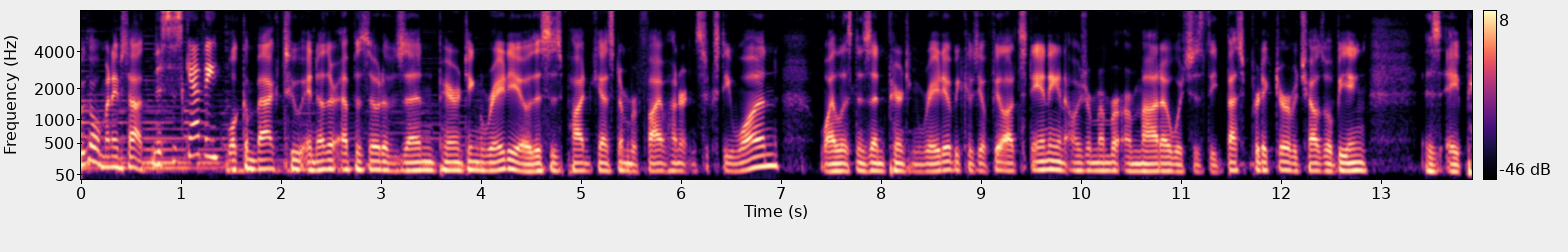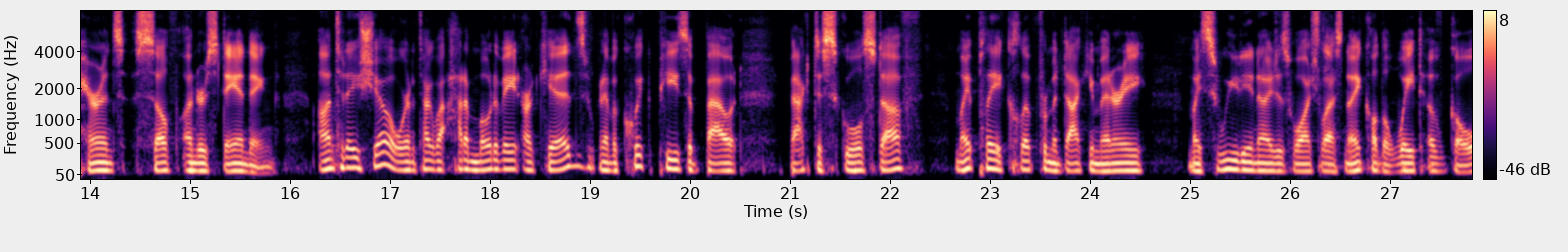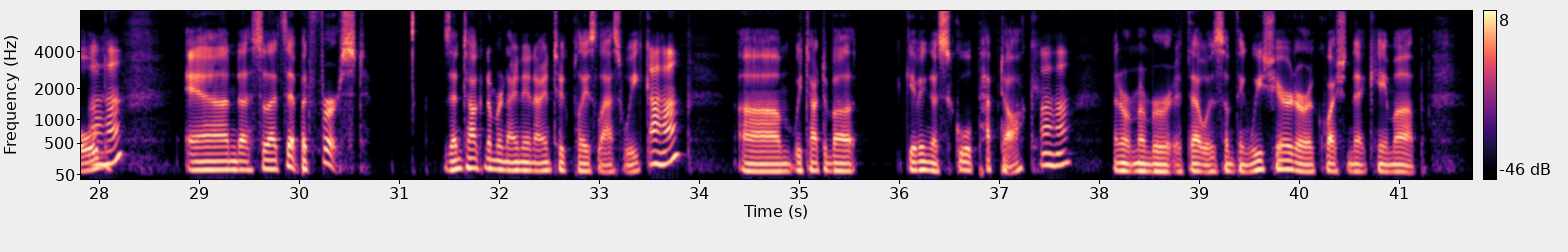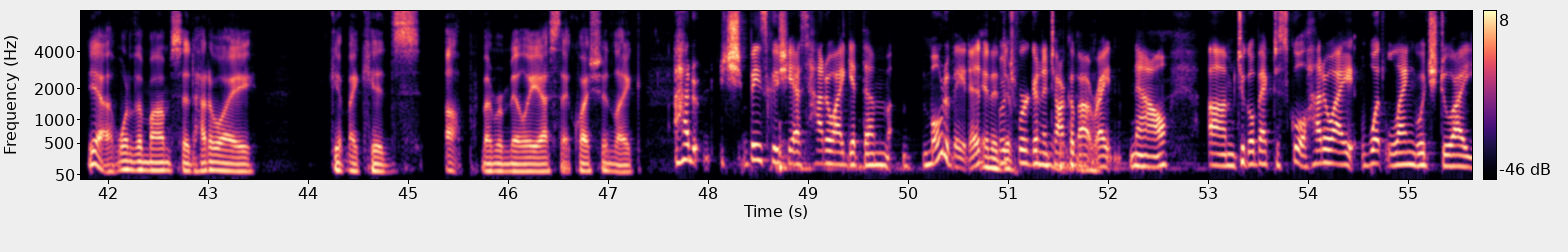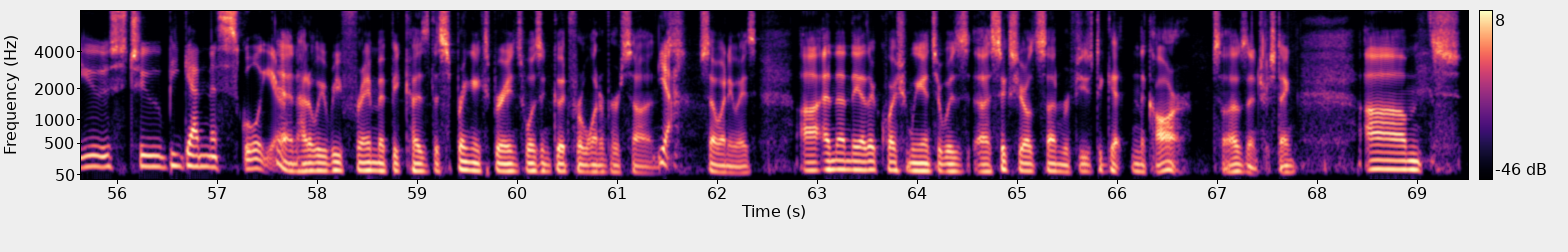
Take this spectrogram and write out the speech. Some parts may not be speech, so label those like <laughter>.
we go. My name's Todd. This is Kathy. Welcome back to another episode of Zen Parenting Radio. This is podcast number 561. Why listen to Zen Parenting Radio? Because you'll feel outstanding and always remember our motto, which is the best predictor of a child's well being is a parent's self understanding. On today's show, we're going to talk about how to motivate our kids. We're going to have a quick piece about back to school stuff. Might play a clip from a documentary my sweetie and I just watched last night called The Weight of Gold. Uh-huh. And uh, so that's it. But first, Zen Talk number 99 took place last week. Uh huh. Um, we talked about giving a school pep talk. Uh huh. I don't remember if that was something we shared or a question that came up. Yeah, one of the moms said, How do I get my kids up? Remember Millie asked that question? Like, How do she, basically she asked, "How do I get them motivated?" Which diff- we're going to talk about right now. Um, to go back to school, how do I? What language do I use to begin this school year? and how do we reframe it because the spring experience wasn't good for one of her sons? Yeah. So, anyways, uh, and then the other question we answered was a six year old son refused to get in the car. So that was interesting. Um,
